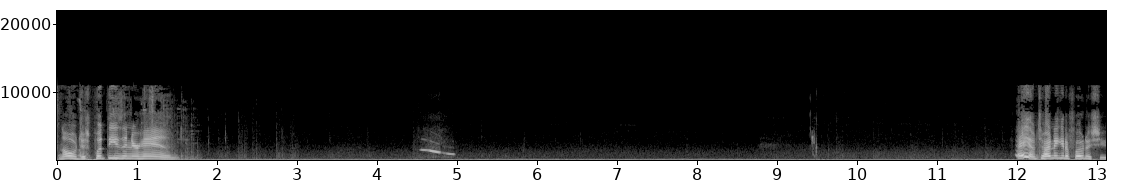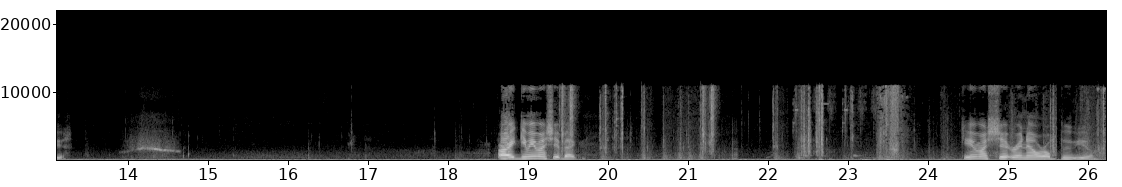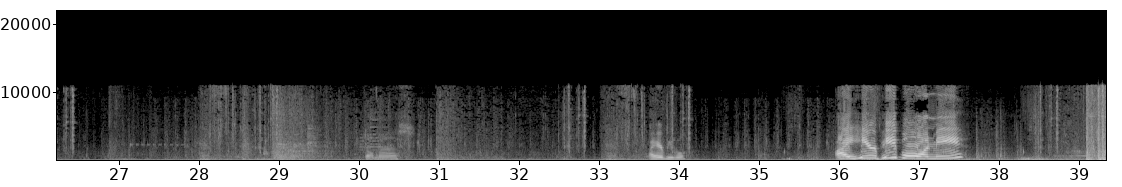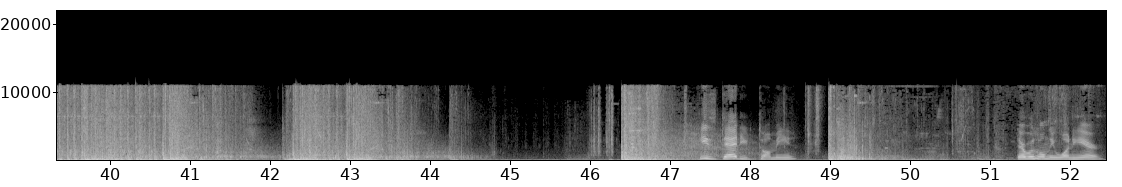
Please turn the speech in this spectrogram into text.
No, just put these in your hand. Hey, I'm trying to get a photo shoot. Alright, give me my shit back. Give me my shit right now or I'll boot you. Dumbass. I hear people. I hear people on me! He's dead, you dummy. There was only one here.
